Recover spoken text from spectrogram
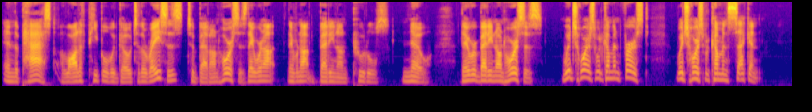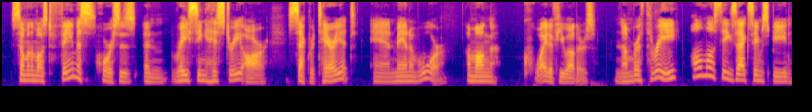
In the past, a lot of people would go to the races to bet on horses. They were not they were not betting on poodles. No. They were betting on horses. Which horse would come in first? Which horse would come in second? Some of the most famous horses in racing history are Secretariat and Man of War, among quite a few others. Number three, almost the exact same speed,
